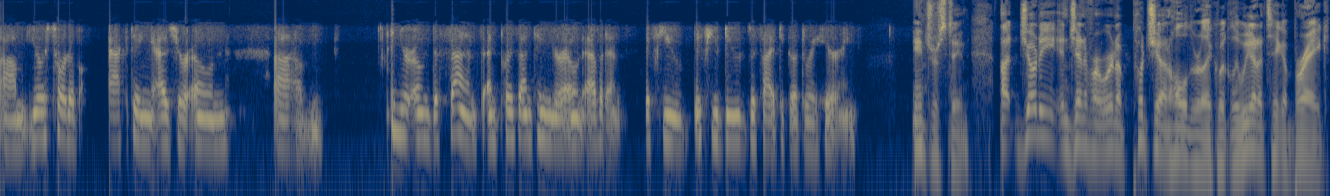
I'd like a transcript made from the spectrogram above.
Um, you're sort of acting as your own um, in your own defense and presenting your own evidence if you if you do decide to go to a hearing. Interesting. Uh, Jodi and Jennifer, we're going to put you on hold really quickly. We got to take a break,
